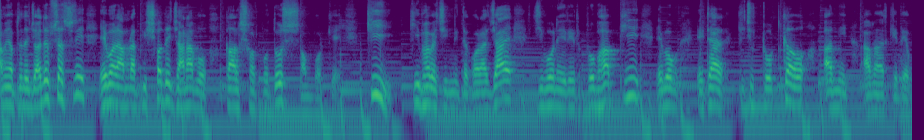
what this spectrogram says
আমি আপনাদের জয়দেব শাস্ত্রী। এবার আমরা বিশদে জানাব কাল সর্পদোষ সম্পর্কে। কি কীভাবে চিহ্নিত করা যায়, জীবনের এর প্রভাব কি এবং এটার কিছু টোটকাও আমি আপনাদেরকে দেব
